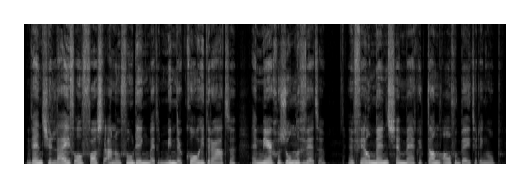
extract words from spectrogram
wend je lijf alvast aan een voeding met minder koolhydraten en meer gezonde vetten. En veel mensen merken dan al verbetering op.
